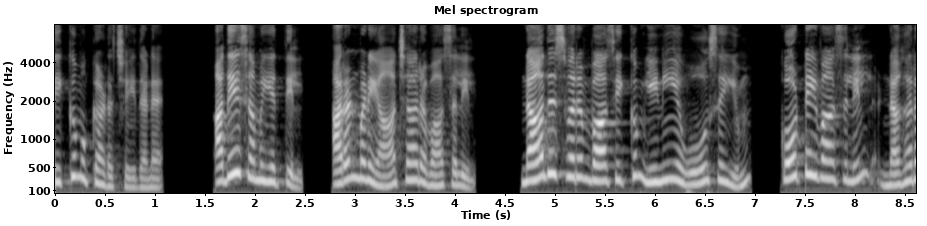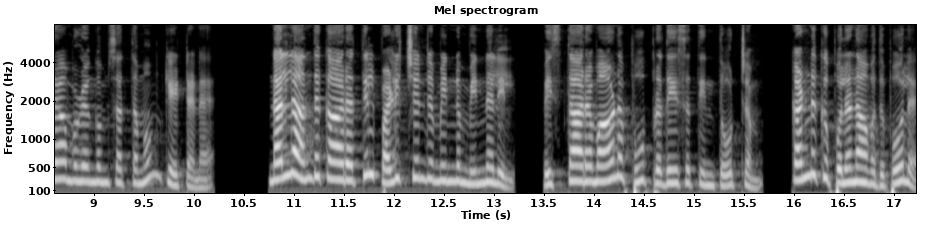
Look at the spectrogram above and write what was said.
திக்குமுக்காடச் செய்தன. அதே சமயத்தில் அரண்மனை ஆச்சார வாசலில் நாதஸ்வரம் வாசிக்கும் இனிய ஓசையும் கோட்டை வாசலில் நகரா முழங்கும் சத்தமும் கேட்டன. நல்ல அந்தகாரத்தில் பளிச்சென்று மின்னும் மின்னலில் விஸ்தாரமான பூப்பிரதேசத்தின் தோற்றம். கண்ணுக்கு புலனாவது போல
